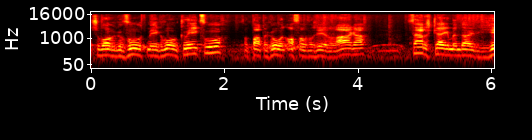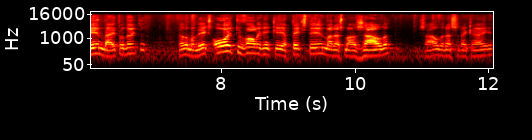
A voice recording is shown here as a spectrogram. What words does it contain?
Ze worden gevoerd met gewoon kweekvoer, van Patagon of van Verzelen Laga. Verder krijgen mijn duiven geen bijproducten. Helemaal niks. Ooit toevallig een keer piksteen, maar dat is maar zelden. Zelden dat ze dat krijgen.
